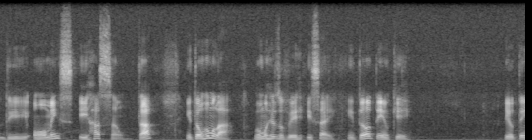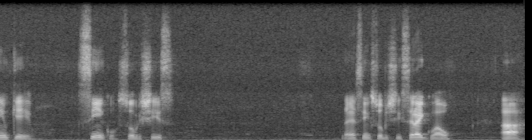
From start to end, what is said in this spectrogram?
de homens e ração, tá? Então vamos lá, vamos resolver isso aí. Então eu tenho que eu tenho que 5 sobre x, né? 5 sobre x será igual a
